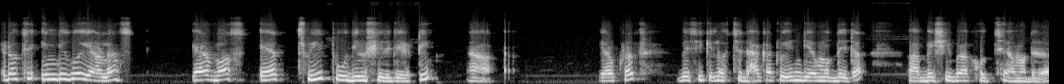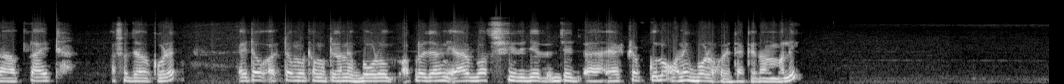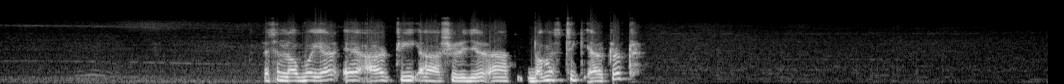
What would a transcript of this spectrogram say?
এটা হচ্ছে IndiGo airlines Airbus air three two zero সিরিজের একটি এয়ারক্রাফট বেসিক্যালি হচ্ছে ঢাকা টু ইন্ডিয়ার মধ্যে এটা বেশিরভাগ হচ্ছে আমাদের ফ্লাইট আসা যাওয়া করে। এটাও একটা মোটামুটি অনেক বড়, আপনারা জানেন এয়ারবাস সিরিজের যে এয়ারক্রাফটগুলো অনেক বড় হয়ে থাকে নর্মালি আচ্ছা নব্বই এয়ার এ আর টি সিরিজের ডোমেস্টিক এয়ারক্রাফট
